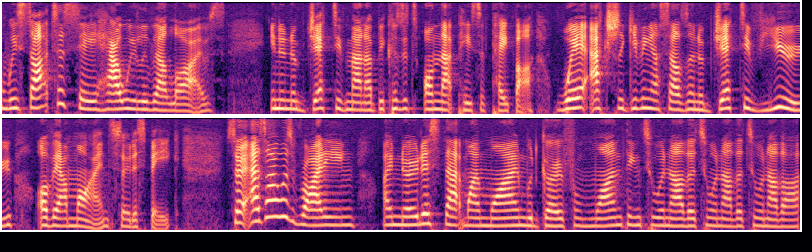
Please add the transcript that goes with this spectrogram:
we start to see how we live our lives in an objective manner because it's on that piece of paper. We're actually giving ourselves an objective view of our mind, so to speak. So as I was writing, I noticed that my mind would go from one thing to another, to another, to another.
